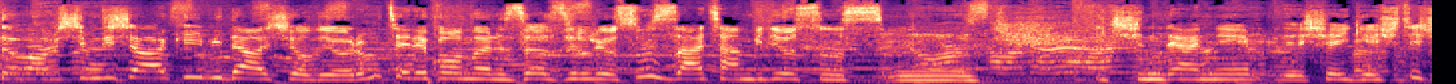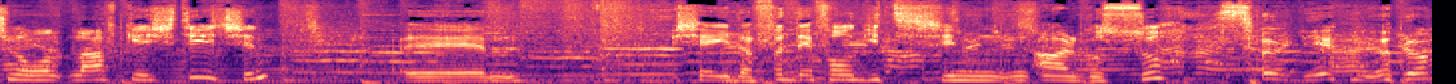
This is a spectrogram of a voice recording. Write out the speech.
Tamam şimdi şarkıyı bir daha çalıyorum. Telefonlarınızı hazırlıyorsunuz. Zaten biliyorsunuz hmm, içinde hani şey geçtiği için o laf geçtiği için e, şey lafı defol gitsin argosu söyleyemiyorum.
